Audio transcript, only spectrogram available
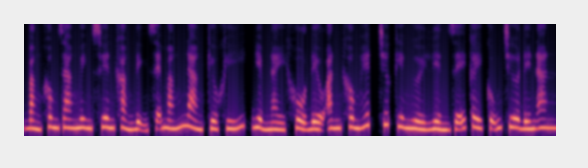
bằng không Giang Minh Xuyên khẳng định sẽ mắng nàng kiều khí, điểm này khổ đều ăn không hết trước kia người liền dễ cây cũng chưa đến ăn.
